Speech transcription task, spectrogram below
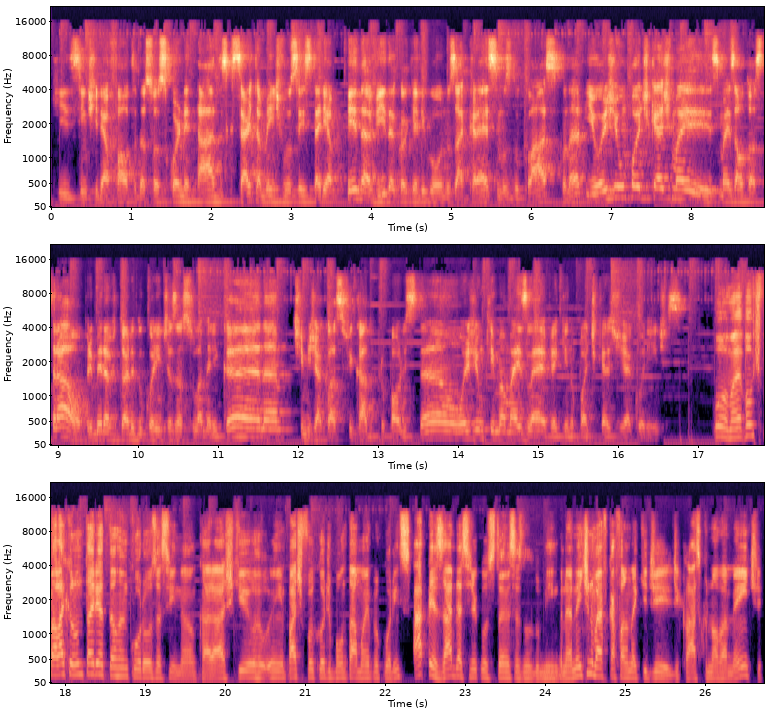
que sentiria a falta das suas cornetadas, que certamente você estaria pé da vida com aquele gol nos acréscimos do clássico, né? E hoje um podcast mais, mais alto astral, primeira vitória do Corinthians na Sul-Americana, time já classificado para o Paulistão, hoje um clima mais leve aqui no podcast de Corinthians. Pô, mas vou te falar que eu não estaria tão rancoroso assim, não, cara. Acho que o, empate foi de bom tamanho para o Corinthians, apesar das circunstâncias no domingo, né? A gente não vai ficar falando aqui de, de clássico novamente,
